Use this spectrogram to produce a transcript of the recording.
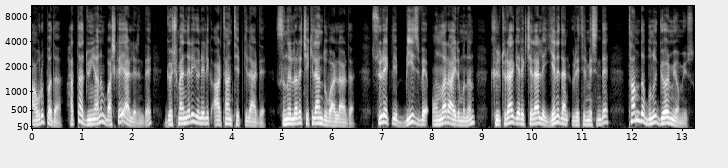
Avrupa'da hatta dünyanın başka yerlerinde göçmenlere yönelik artan tepkilerde, sınırlara çekilen duvarlarda, sürekli biz ve onlar ayrımının kültürel gerekçelerle yeniden üretilmesinde tam da bunu görmüyor muyuz?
